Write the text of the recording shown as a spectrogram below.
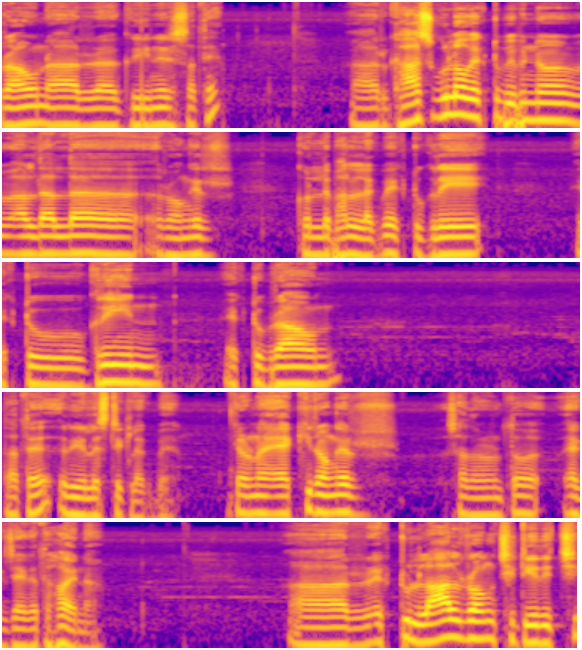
ব্রাউন আর গ্রিনের সাথে। আর ঘাসগুলোও একটু বিভিন্ন আলাদা আলাদা রঙের করলে ভালো লাগবে। একটু গ্রে একটু গ্রিন একটু ব্রাউন তাতে রিয়েলিস্টিক লাগবে। কেননা একই রঙের সাধারণত এক জায়গাতে হয় না। আর একটু লাল রং ছিটিয়ে দিচ্ছি,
